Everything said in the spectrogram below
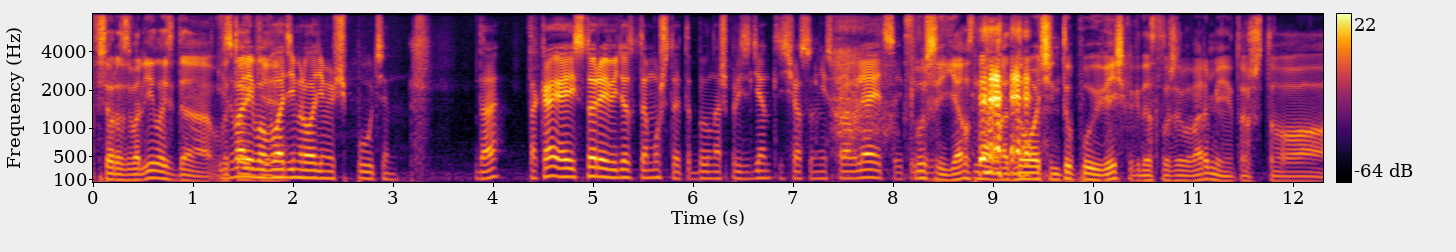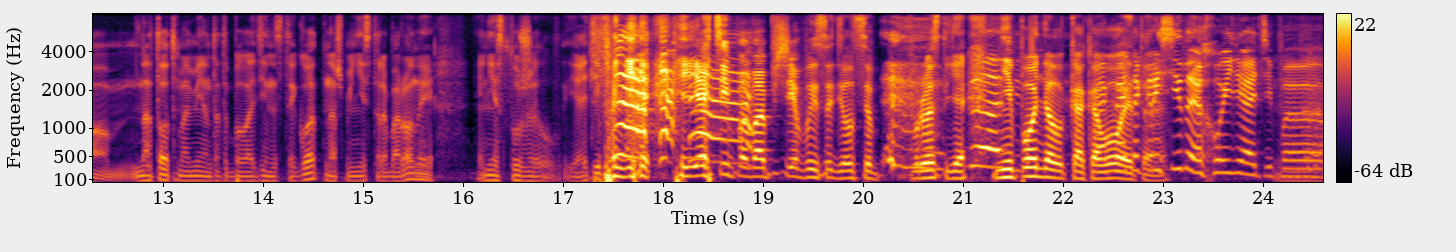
Все развалилось, да. И звали его итоге- Владимир Владимирович Путин. Да? Такая история ведет к тому, что это был наш президент, и сейчас он не справляется. Слушай, я узнал одну очень тупую вещь, когда служил в армии, то, что на тот момент, это был 11 год, наш министр обороны не служил. Я типа не, я типа вообще высадился, просто я не понял, каково Какая-то это. крысиная хуйня, типа.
